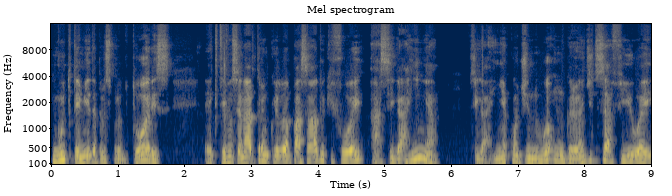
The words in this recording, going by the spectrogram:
muito temida pelos produtores, é, que teve um cenário tranquilo ano passado, que foi a cigarrinha. Cigarrinha continua um grande desafio aí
